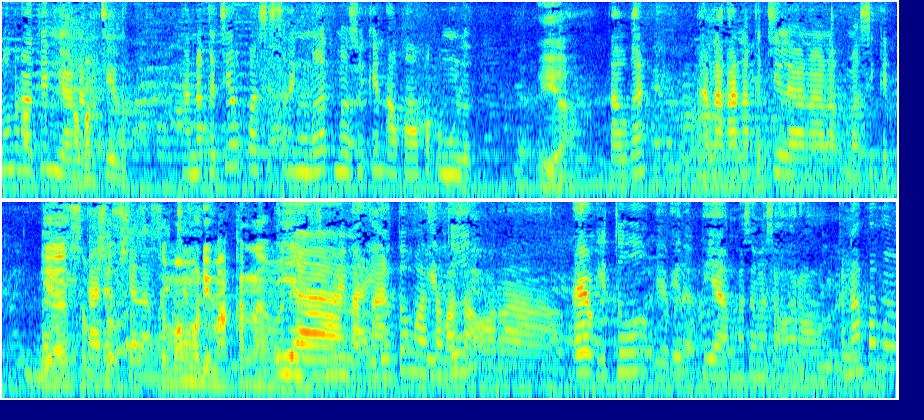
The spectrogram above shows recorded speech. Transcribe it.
Lo merhatiin nggak anak Apa? kecil? Anak kecil pasti sering banget masukin apa-apa ke mulut. Iya. Tahu kan? Anak-anak kecil ya anak-anak masih ke Iya, balita se- se- segala macam. semua mau dimakan lah iya. Semua nah dimakan. itu tuh masa-masa oral eh itu Iya, it- benar. ya masa-masa oral. Kenapa mau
